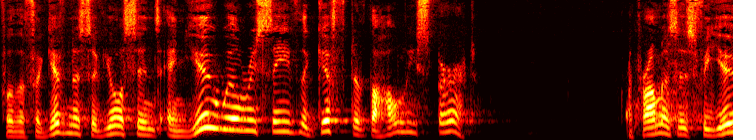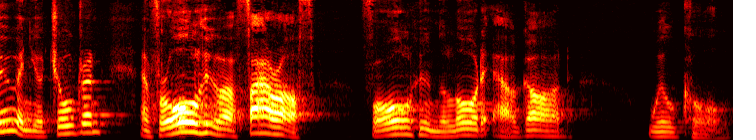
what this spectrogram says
For the forgiveness of your sins, and you will receive the gift of the Holy Spirit. The promise is for you and your children, and for all who are far off, for all whom the Lord our God will call.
